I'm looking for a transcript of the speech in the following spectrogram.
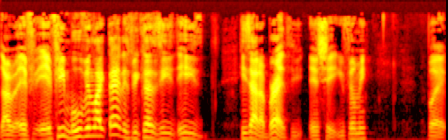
if if he moving like that, it's because he he's he's out of breath and shit. You feel me? But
